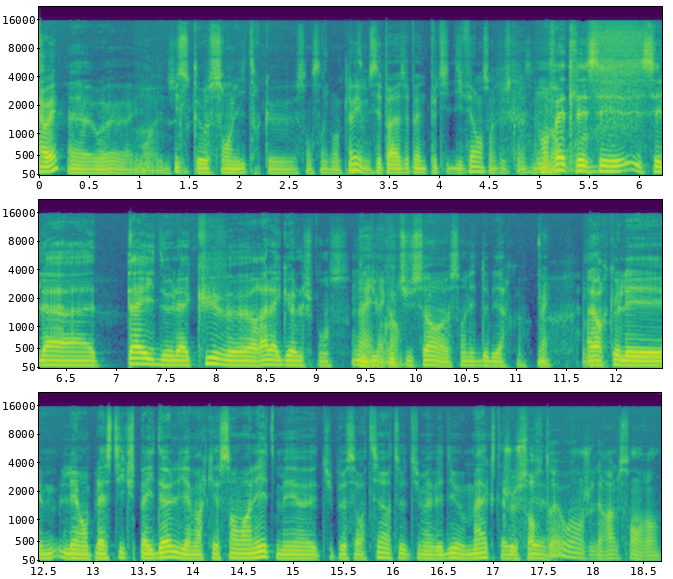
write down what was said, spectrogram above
Ah ouais Euh, ouais, ouais, Ouais, plutôt 100 litres que 150 Ah oui, litres. mais c'est pas, une petite différence en plus. Quoi. En fait, c'est la taille de la cuve euh, ras la gueule, je pense. Ouais, du coup, tu sors euh, 100 litres de bière. Quoi. Ouais. Alors que les, les en plastique Spidle, il y a marqué 120 litres, mais euh, tu peux sortir, tu, tu m'avais dit au max, Je fait, sortais, ouais, en général 120.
